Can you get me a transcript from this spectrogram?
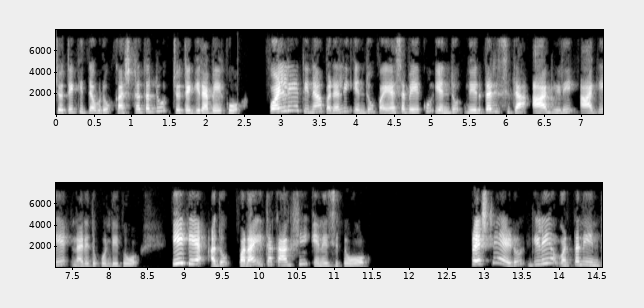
ಜೊತೆಗಿದ್ದವರು ಕಷ್ಟದಲ್ಲೂ ಜೊತೆಗಿರಬೇಕು. ಒಳ್ಳೆಯ ದಿನ ಬರಲಿ ಎಂದು ಬಯಸಬೇಕು ಎಂದು ನಿರ್ಧರಿಸಿದ ಆ ಗಿಳಿ ಹಾಗೆಯೇ ನಡೆದುಕೊಂಡಿತು. ಹೀಗೆ ಅದು ಪರಹಿತಕಾಂಕ್ಷಿ ಎನಿಸಿತು. ಪ್ರಶ್ನೆ ಎರಡು, ಗಿಳಿಯ ವರ್ತನೆಯಿಂದ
